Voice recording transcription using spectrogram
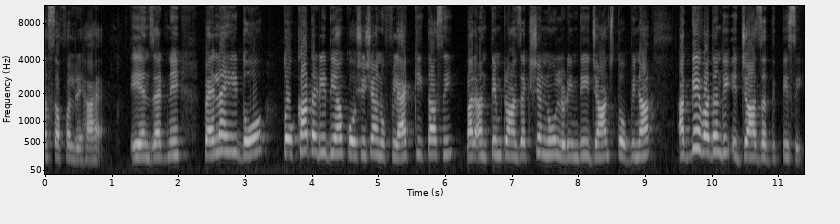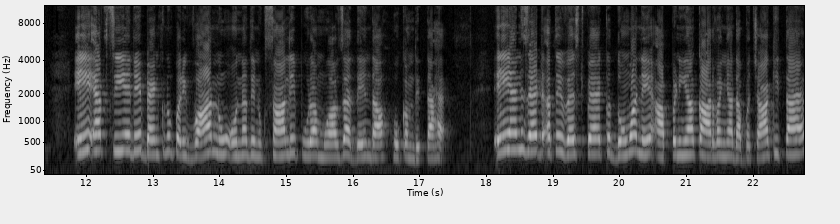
ਅਸਫਲ ਰਿਹਾ ਹੈ। ANZ ਨੇ ਪਹਿਲਾਂ ਹੀ ਦੋ ਧੋਖਾਧੜੀ ਦੀਆਂ ਕੋਸ਼ਿਸ਼ਾਂ ਨੂੰ ਫਲੈਗ ਕੀਤਾ ਸੀ, ਪਰ ਅੰਤਿਮ ਟ੍ਰਾਂਜੈਕਸ਼ਨ ਨੂੰ ਲੋੜੀਂਦੀ ਜਾਂਚ ਤੋਂ ਬਿਨਾਂ ਅੱਗੇ ਵਧਣ ਦੀ ਇਜਾਜ਼ਤ ਦਿੱਤੀ ਸੀ। AFCA ਨੇ ਬੈਂਕ ਨੂੰ ਪਰਿਵਾਰ ਨੂੰ ਉਹਨਾਂ ਦੇ ਨੁਕਸਾਨ ਲਈ ਪੂਰਾ ਮੁਆਵਜ਼ਾ ਦੇਣ ਦਾ ਹੁਕਮ ਦਿੱਤਾ ਹੈ। ANZ ਅਤੇ ਵੈਸਟਪੈਕ ਦੋਵਾਂ ਨੇ ਆਪਣੀਆਂ ਕਾਰਵਾਈਆਂ ਦਾ ਬਚਾਅ ਕੀਤਾ ਹੈ।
